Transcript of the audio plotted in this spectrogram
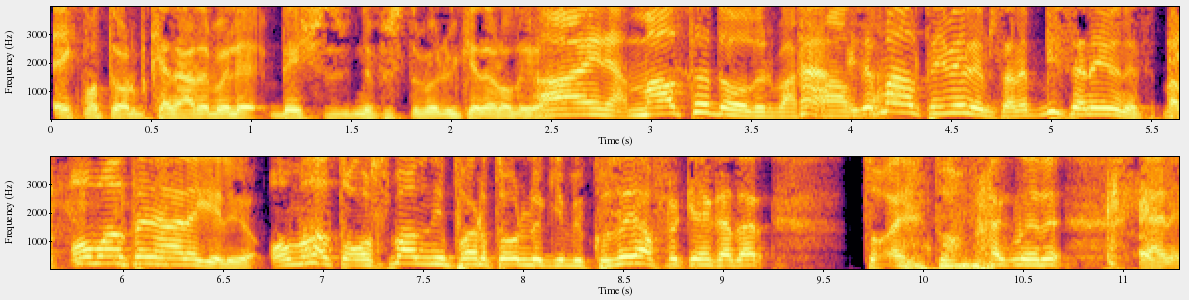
Ekvator kenarda böyle 500 nüfuslu böyle ülkeler oluyor. Aynen Malta da olur bak Ha, Malta. işte Malta'yı verelim sana bir sene yönet. Bak o Malta ne hale geliyor? O Malta Osmanlı İmparatorluğu gibi Kuzey Afrika'ya kadar to- toprakları yani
